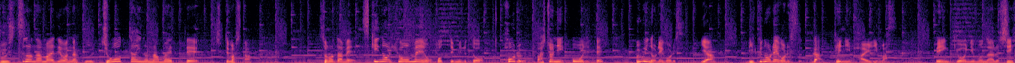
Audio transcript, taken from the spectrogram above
物質の名前ではなく状態の名前って知ってました？そのため月の表面を掘ってみると掘る場所に応じて海のレゴリスや陸のレゴリスが手に入ります。勉強にもなるし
